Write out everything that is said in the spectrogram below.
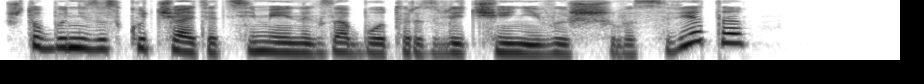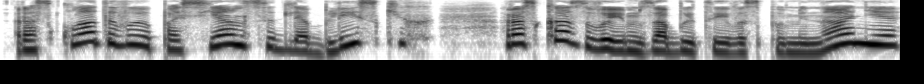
чтобы не заскучать от семейных забот и развлечений высшего света, раскладываю пасьянсы для близких, рассказываю им забытые воспоминания,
